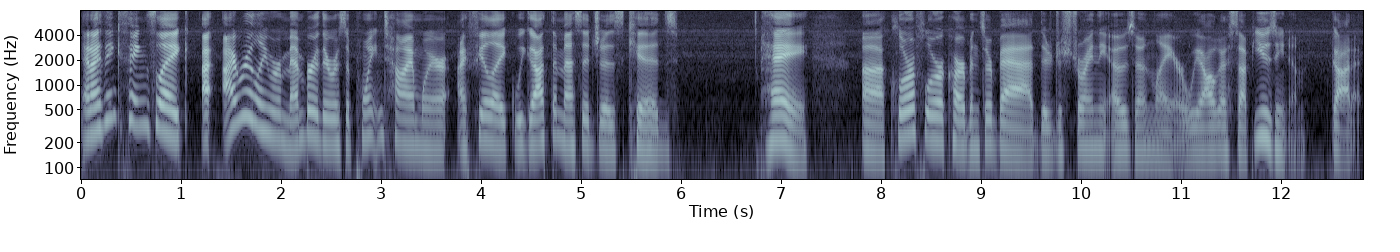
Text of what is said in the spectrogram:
And I think things like, I, I really remember there was a point in time where I feel like we got the message as kids hey, uh, chlorofluorocarbons are bad. They're destroying the ozone layer. We all got to stop using them. Got it.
